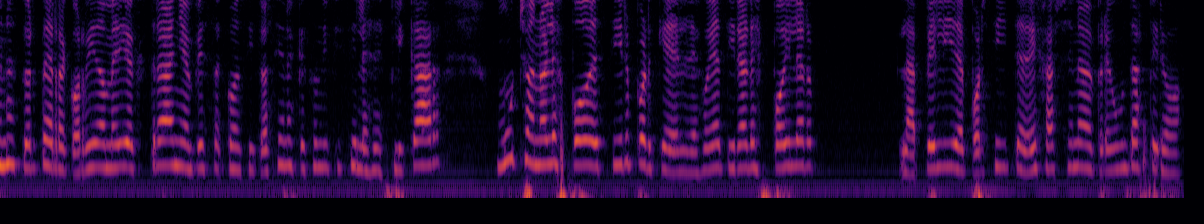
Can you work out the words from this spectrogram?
una suerte de recorrido medio extraño, empieza con situaciones que son difíciles de explicar. Mucho no les puedo decir porque les voy a tirar spoiler. La peli de por sí te deja lleno de preguntas, pero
